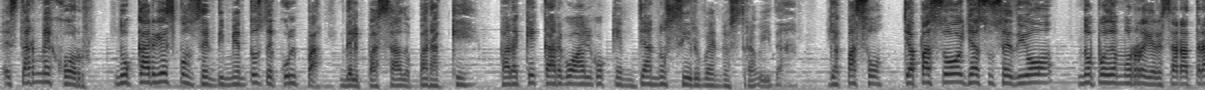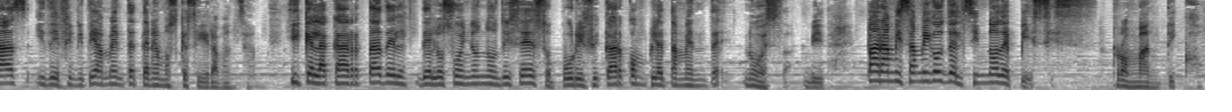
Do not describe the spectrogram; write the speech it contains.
Estar mejor. No cargues con sentimientos de culpa del pasado. ¿Para qué? ¿Para qué cargo algo que ya no sirve en nuestra vida? Ya pasó, ya pasó, ya sucedió, no podemos regresar atrás y definitivamente tenemos que seguir avanzando. Y que la carta de los sueños nos dice eso, purificar completamente nuestra vida. Para mis amigos del signo de Pisces, romántico,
